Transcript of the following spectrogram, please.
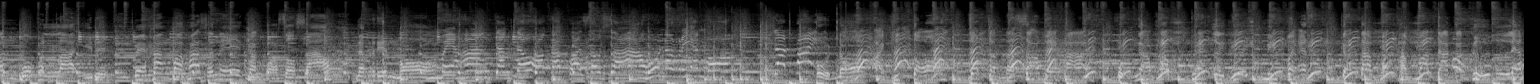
านนาไปนาฟันบัวพันลายเด้แม่ห้างมหาเสน่ห์ขักกว่าสาวๆนักเรียนมอไม่ห่างจังเจ้าออกกับกว่าสาวๆนักเรียนมองจัดไปโอ้น้องไอ้คิดต่อจับจันนะสาวแม่ห้างคนงามคำเพชรเอ่ยเคยมีแฟนกะตามมาธรรมดาก็คืนแล้ว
